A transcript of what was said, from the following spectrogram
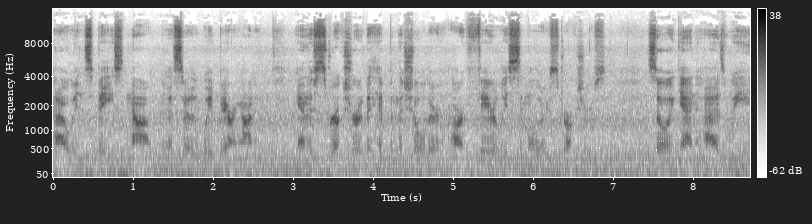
out in space, not necessarily weight bearing on it. And the structure of the hip and the shoulder are fairly similar structures. So again, as we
